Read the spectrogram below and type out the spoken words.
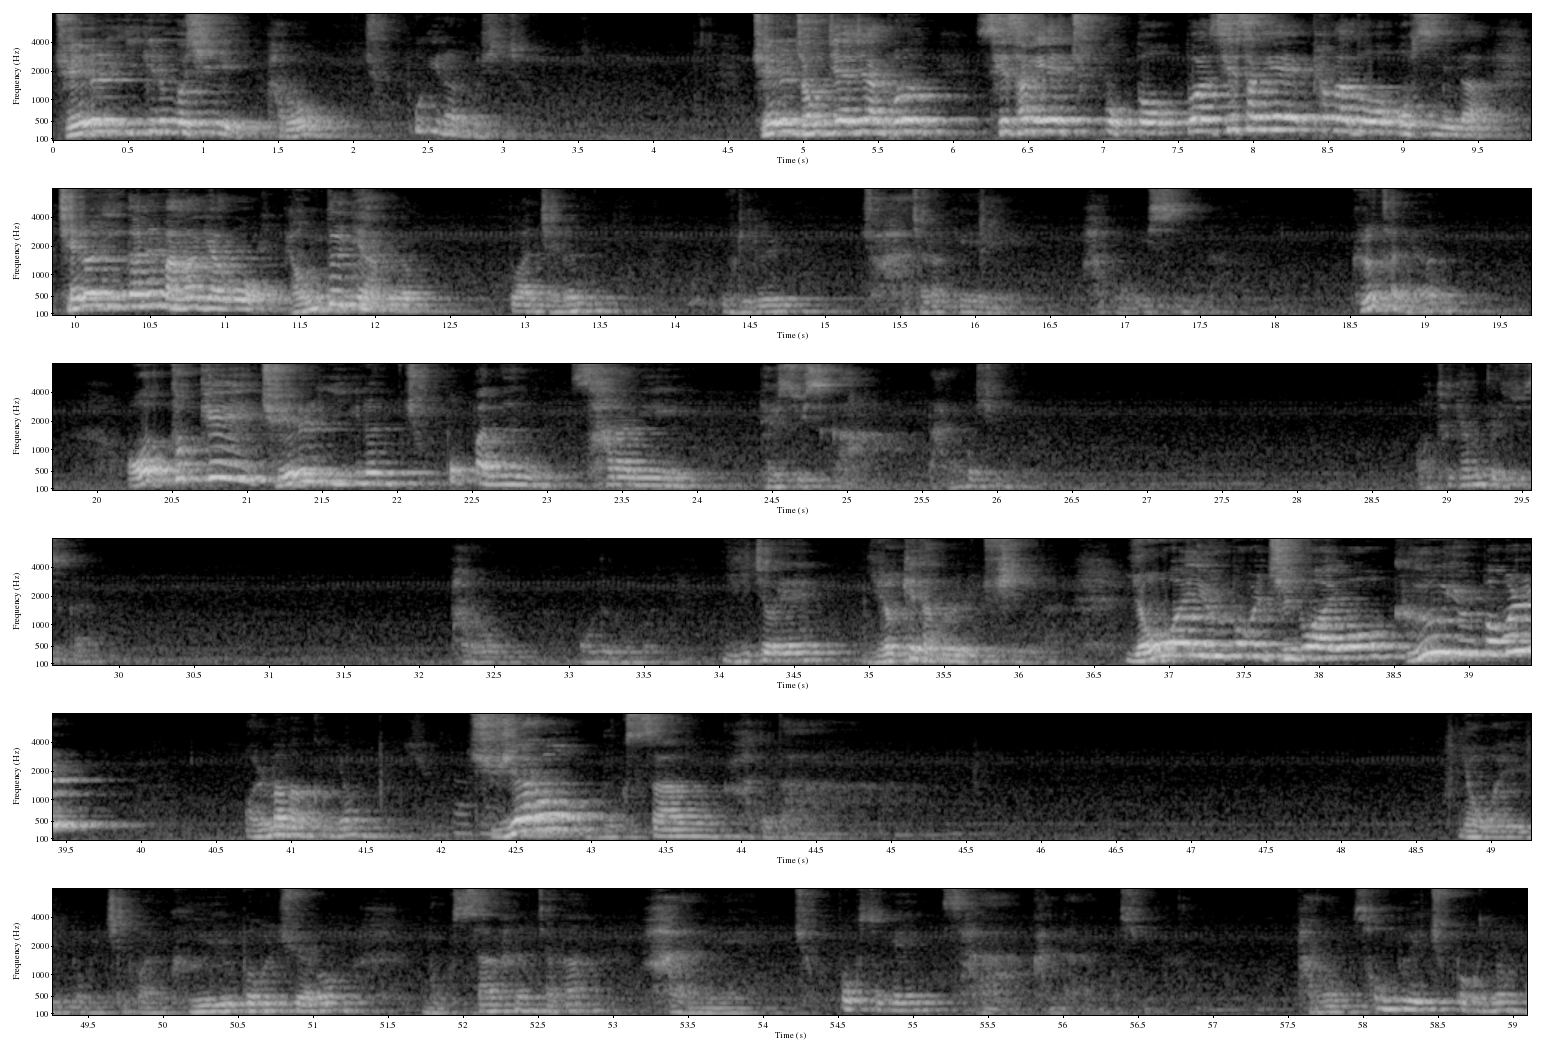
죄를 이기는 것이 바로 축복이라는 것이죠. 죄를 정죄하지 않고는 세상의 축복도 또한 세상의 평화도 없습니다. 죄는 인간을 망하게 하고 병들게 하고요. 또한 죄는 우리를 좌절하게 하고 있습니다. 그렇다면 어떻게 이 죄를 이기는 축복받는 사람이 될 수 있을까 라는 것입니다. 어떻게 하면 될 수 있을까요? 바로 오늘 보면 2절에 이렇게 답을 주십니다. 여호와의 율법을 즐거워하고 그 율법을 얼마만큼요? 주야로 묵상하도다. 여호와의 율법을 즐거워하고 그 율법을 주야로 묵상하는 자가 하나님의 축복 속에 살아간다는 것입니다. 바로 성도의 축복은요.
